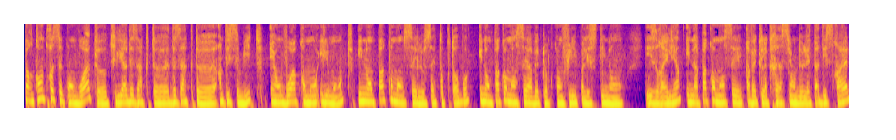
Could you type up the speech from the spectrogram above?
Par contre, c'est qu'on voit qu'il y a des actes, des actes antisémites et on voit comment ils montent. Ils n'ont pas commencé le 7 octobre. Ils n'ont pas commencé avec le conflit palestino israélien. Il n'a pas commencé avec la création de l'État d'Israël.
